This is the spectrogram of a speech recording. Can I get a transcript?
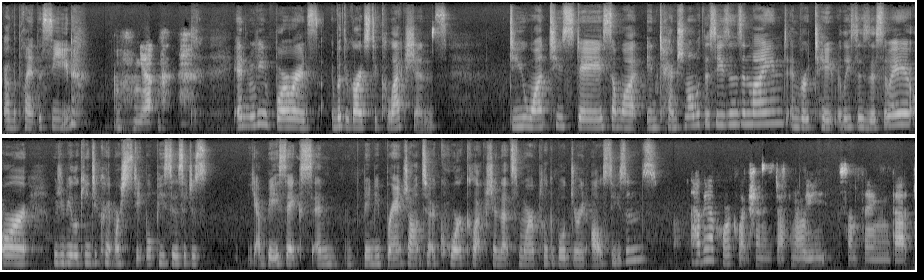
got to plant the seed. yeah. And moving forwards with regards to collections, do you want to stay somewhat intentional with the seasons in mind and rotate releases this way, or would you be looking to create more staple pieces such as yeah basics and maybe branch out to a core collection that's more applicable during all seasons? Having a core collection is definitely something that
